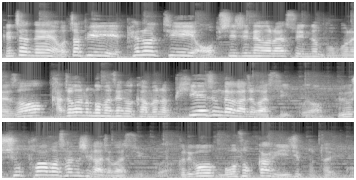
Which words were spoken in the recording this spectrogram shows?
괜찮네. 어차피 페널티 없이 진행을 할 수 있는 부분에서 가져가는 것만 생각하면 피해 증가 가져갈 수 있고요. 그리고 슈퍼하머 상시 가져갈 수 있고요. 그리고 모속각 20 붙어있고.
